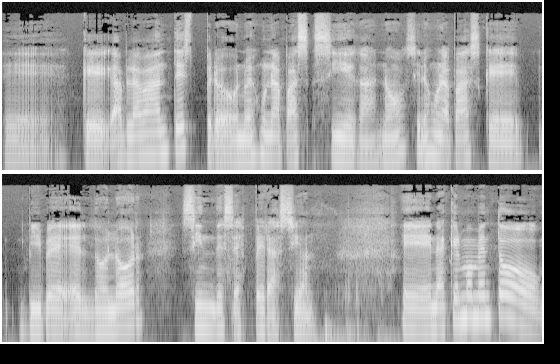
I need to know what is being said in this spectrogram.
eh, que hablaba antes, pero no es una paz ciega, ¿no? Sino es una paz que vive el dolor sin desesperación. En aquel momento,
